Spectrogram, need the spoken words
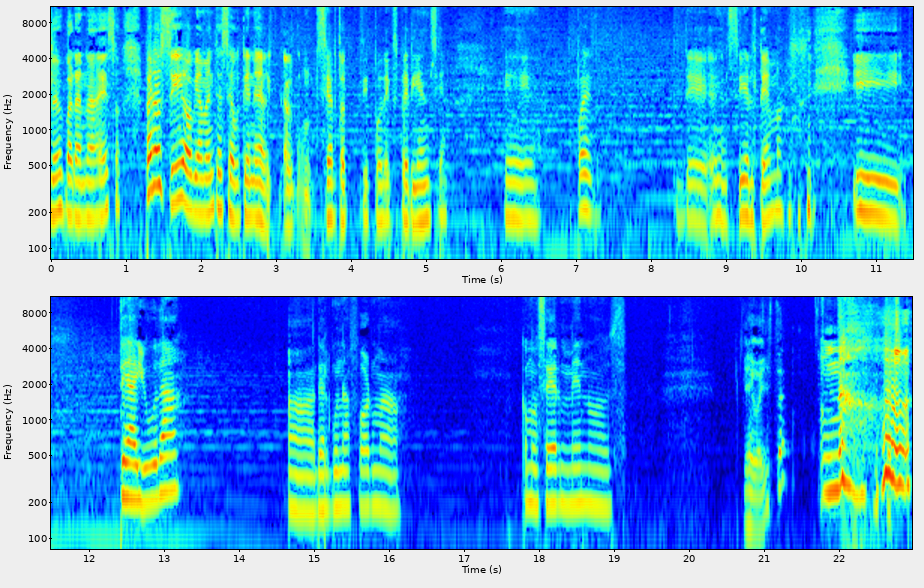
no es para nada eso. Pero sí, obviamente se obtiene al- algún cierto tipo de experiencia. eh, pues de en sí el tema. y te ayuda a de alguna forma como ser menos ¿Egoísta? no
